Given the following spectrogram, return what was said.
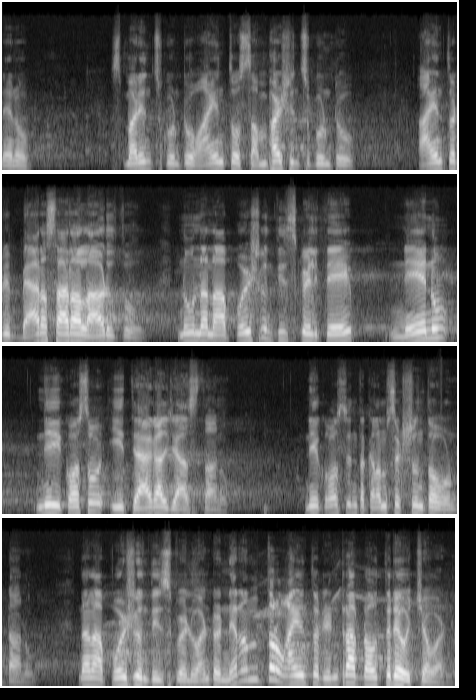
నేను స్మరించుకుంటూ ఆయనతో సంభాషించుకుంటూ ఆయనతోటి బేరసారాలు ఆడుతూ నువ్వు నన్ను ఆ పొజిషన్ తీసుకెళ్తే నేను నీ కోసం ఈ త్యాగాలు చేస్తాను. నీ కోసం ఇంత క్రమశిక్షణతో ఉంటాను. నన్ను ఆ పొజిషన్ తీసుకువెళ్ళు అంటూ నిరంతరం ఆయనతో ఇంటరాక్ట్ అవుతూనే వచ్చేవాడిని.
